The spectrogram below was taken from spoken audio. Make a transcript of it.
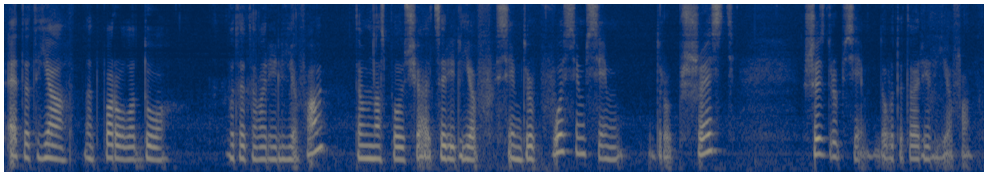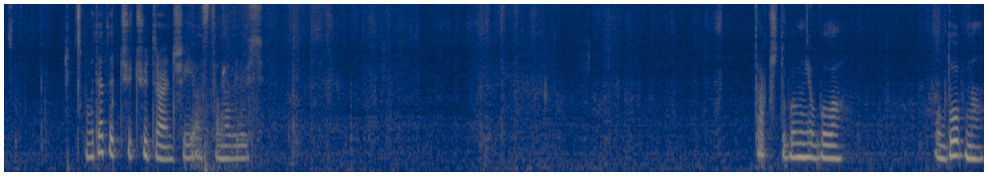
Этот я надпорола до вот этого рельефа. Там у нас получается рельеф 7 дробь 8, 7 дробь 6, 6 дробь 7 до вот этого рельефа. Вот этот чуть-чуть раньше я остановлюсь. Так, чтобы мне было удобно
